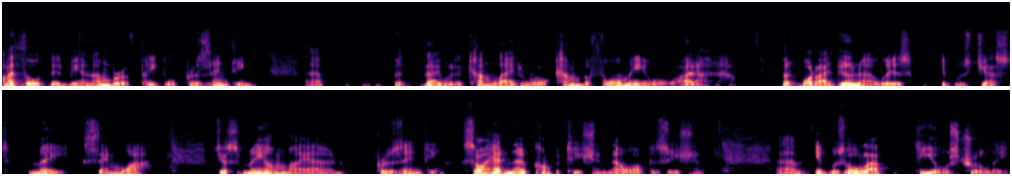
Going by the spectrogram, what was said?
I thought there'd be a number of people presenting, uh, but they would have come later or come before me, or I don't know. But what I do know is it was just me, c'est moi. just me on my own presenting. So I had no competition, no opposition. Um, it was all up to yours truly.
